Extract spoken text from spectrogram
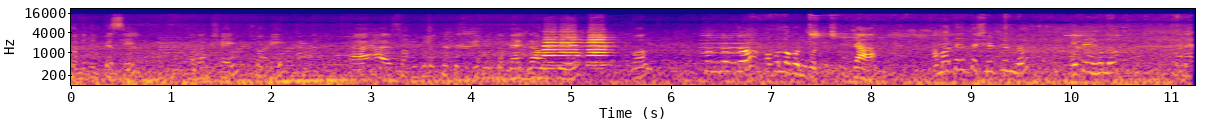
ছবি তুলতেছি এবং সেই ছবি ছবিগুলো তুলতেছি বিভিন্ন ব্যাকগ্রাউন্ড দিয়ে এবং সৌন্দর্য অবলোকন করতেছি। যা আমাদের দেশের জন্য এটাই হলো মানে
